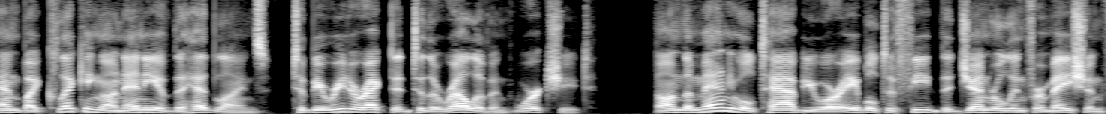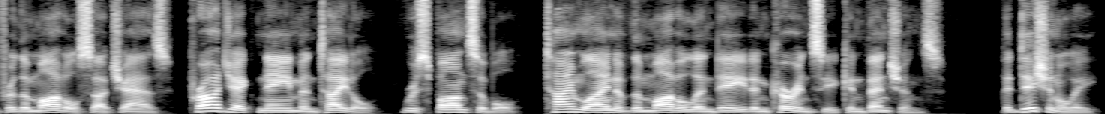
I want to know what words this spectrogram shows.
and by clicking on any of the headlines to be redirected to the relevant worksheet. On the Manual tab you are able to feed the general information for the model such as project name and title, responsible, timeline of the model and date and currency conventions. Additionally,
